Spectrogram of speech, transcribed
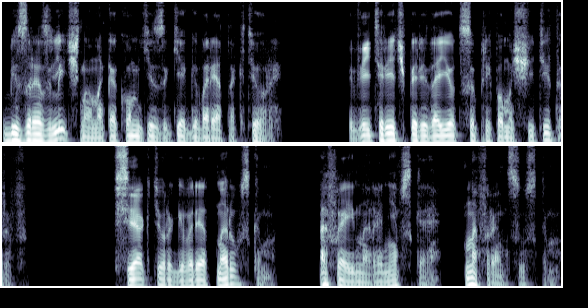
безразлично, на каком языке говорят актеры. Ведь речь передается при помощи титров. Все актеры говорят на русском, а Фаина Раневская — на французском.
